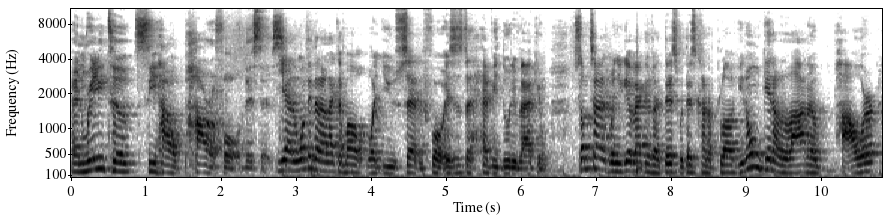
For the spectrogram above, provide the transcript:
and really to see how powerful this is. Yeah, the one thing that I like about what you said before is it's a heavy duty vacuum. Sometimes when you get vacuums like this with this kind of plug, you don't get a lot of power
